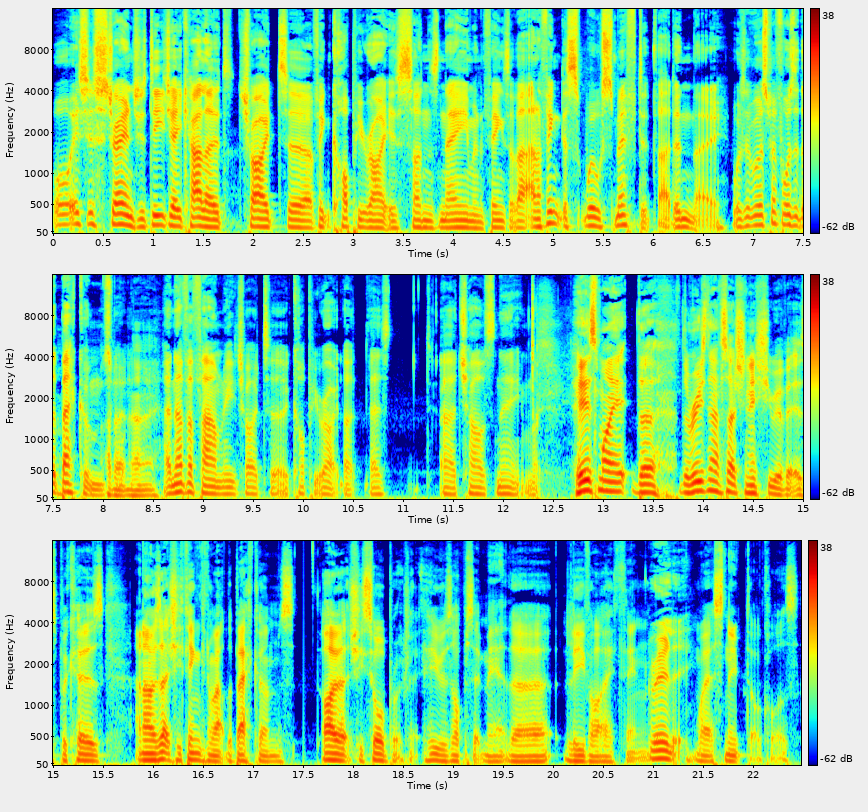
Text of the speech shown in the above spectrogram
Well, it's just strange because DJ Khaled tried to, I think, copyright his son's name and things like that. And I think this Will Smith did that, didn't they? Was it Will Smith or was it the Beckhams? I don't know. Another family tried to copyright like their uh, child's name. Like, Here's my the the reason I have such an issue with it is because, and I was actually thinking about the Beckhams. I actually saw Brooklyn. He was opposite me at the Levi thing really? where Snoop Dogg was.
